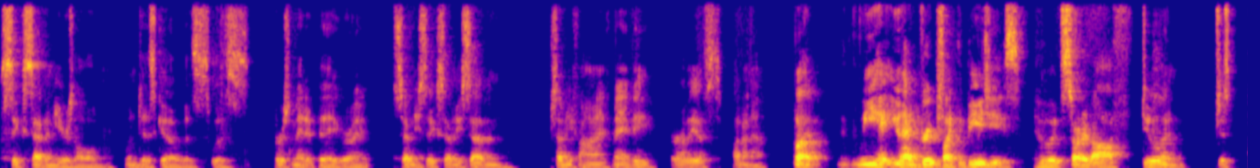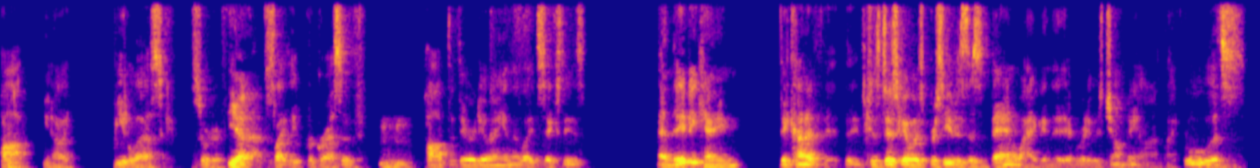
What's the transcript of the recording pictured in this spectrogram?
six seven years old when disco was was first made it big, right? 76, 77, 75 maybe earliest. I don't know, but we you had groups like the Bee Gees who had started off doing just pop, you know, like Beatlesque sort of Yeah. slightly progressive Mm-hmm. pop that they were doing in the late 60s. And they became, they kind of, because disco was perceived as this bandwagon that everybody was jumping on. Like, ooh, let's,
